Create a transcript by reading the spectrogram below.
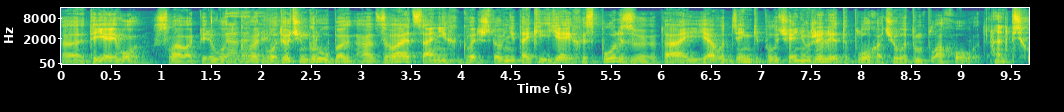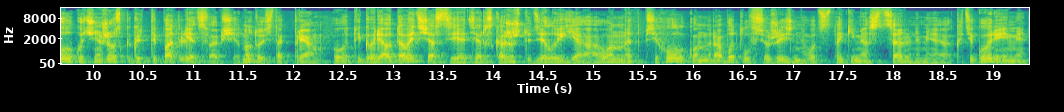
Э, это я его слова перевода да, говорю. Да, да. Вот, и очень грубо отзывается о них, говорит, что они такие, я их использую, да, и я вот деньги получаю. Неужели это плохо? А что в этом плохого? -то? Этот психолог очень жестко говорит, ты подлец вообще. Ну, то есть так прям. Вот. И говорю, а давайте сейчас я тебе расскажу, что делаю я. А он, это психолог, он работал всю жизнь вот с такими социальными категориями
